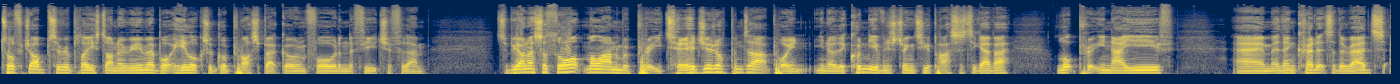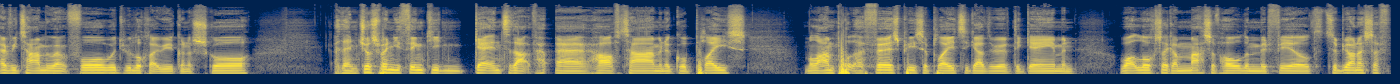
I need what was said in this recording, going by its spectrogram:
Tough job to replace Donnarumma, but he looks a good prospect going forward in the future for them. To be honest, I thought Milan were pretty turgid up until that point. You know, they couldn't even string two passes together, looked pretty naive. Um, and then credit to the Reds, every time we went forward, we looked like we were going to score. And then just when you think you can get into that uh, half time in a good place, Milan put their first piece of play together of the game and what looks like a massive hole in midfield. To be honest, I, f-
